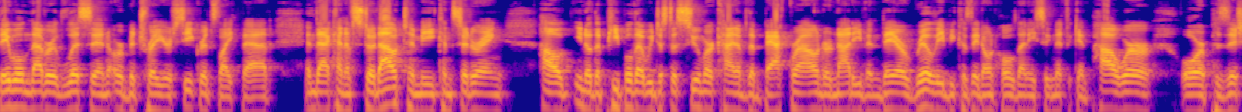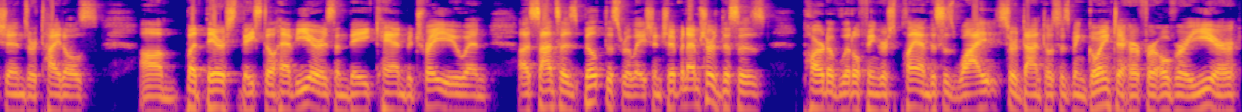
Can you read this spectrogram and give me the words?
they will never listen or betray your secrets like that. And that kind of stood out to me considering how, you know, the people that we just assume are kind of the background or not even there really because they don't hold any significant power or positions or titles. Um, but they're they still have ears and they can betray you. And uh, Sansa has built this relationship, and I'm sure this is part of Littlefinger's plan. This is why Sir Dontos has been going to her for over a year.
